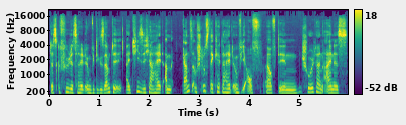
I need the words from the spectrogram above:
das Gefühl, dass halt irgendwie die gesamte IT-Sicherheit am, ganz am Schluss der Kette halt irgendwie auf, auf den Schultern eines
